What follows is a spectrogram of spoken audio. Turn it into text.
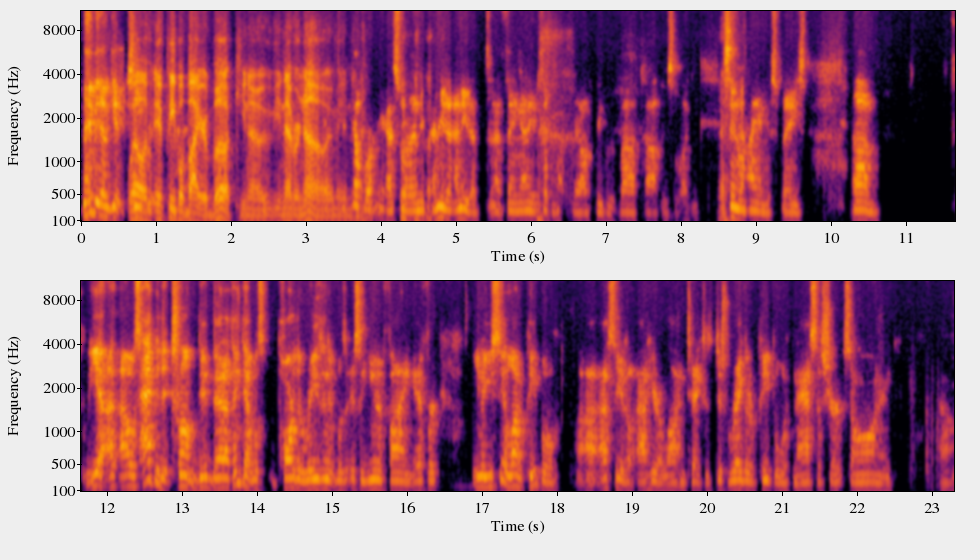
maybe they'll get well if, if, people buy your book, you know, you never know. I mean, couple, yeah, that's what I need. I need a, I need a, a thing. I need a couple hundred thousand people to buy a copy so I can send Ryan to space. Um, yeah, I, I was happy that Trump did that. I think that was part of the reason it was it's a unifying effort. You know, you see a lot of people. I, I see it out here a lot in Texas, just regular people with NASA shirts on and uh,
